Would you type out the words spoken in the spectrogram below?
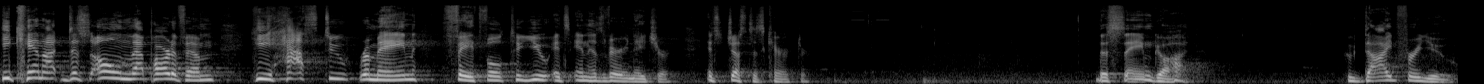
He cannot disown that part of him. He has to remain faithful to you. It's in his very nature, it's just his character. The same God who died for you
